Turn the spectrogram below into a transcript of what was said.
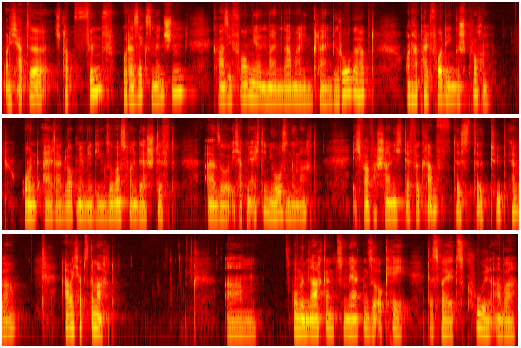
Und ich hatte, ich glaube, fünf oder sechs Menschen quasi vor mir in meinem damaligen kleinen Büro gehabt und habe halt vor denen gesprochen. Und Alter, glaub mir, mir ging sowas von der Stift. Also ich habe mir echt in die Hosen gemacht. Ich war wahrscheinlich der verkrampfteste Typ ever, aber ich habe es gemacht. Ähm, um im Nachgang zu merken, so okay, das war jetzt cool, aber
